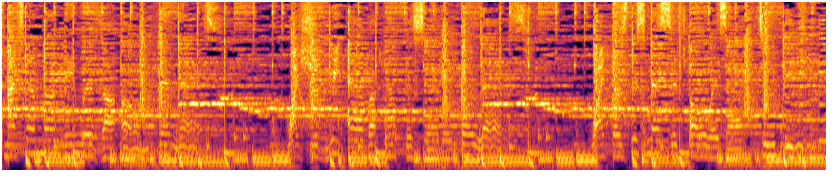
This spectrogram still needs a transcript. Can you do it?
smash their money with our own finesse. Why should we ever have to settle for less? Why does this message always have to be?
